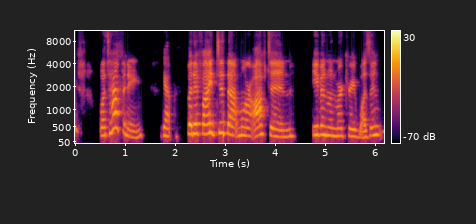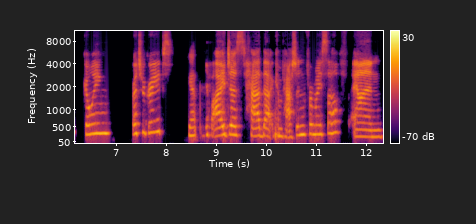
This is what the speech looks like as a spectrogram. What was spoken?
what's happening. Yep. But if I did that more often, even when Mercury wasn't going retrograde, Yep. If I just had that compassion for myself and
